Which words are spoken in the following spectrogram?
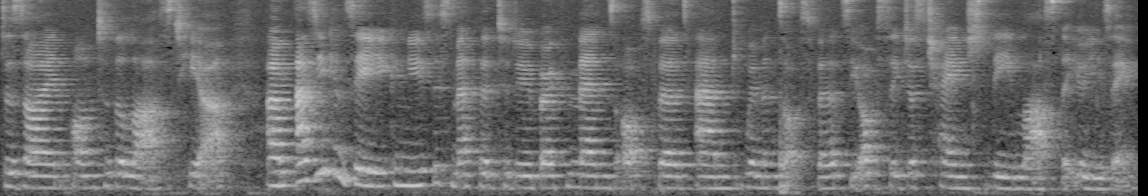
design onto the last here. Um, as you can see, you can use this method to do both men's Oxfords and women's Oxfords. You obviously just change the last that you're using.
